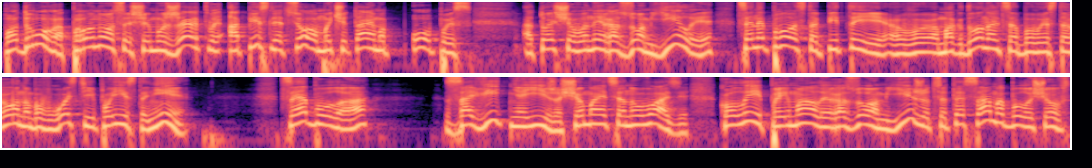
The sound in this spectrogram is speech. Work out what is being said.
по-друге, проносиш йому жертви, а після цього ми читаємо опис. А те, що вони разом їли, це не просто піти в Макдональдс або в ресторан, або в гості і поїсти. Ні. Це була завітня їжа, що мається на увазі. Коли приймали разом їжу, це те саме було, що в,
